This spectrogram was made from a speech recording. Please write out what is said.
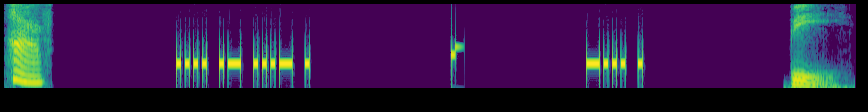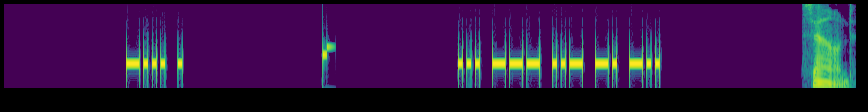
Have. Be. Sound.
